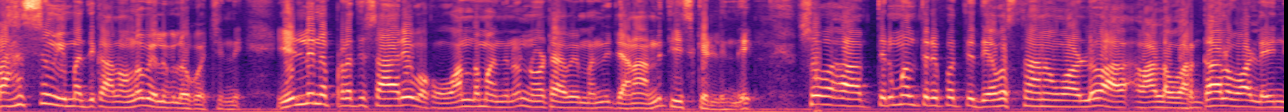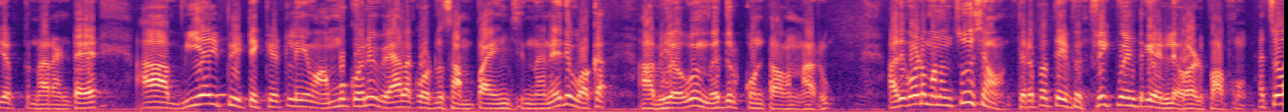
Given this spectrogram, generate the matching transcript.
రహస్యం ఈ మధ్య కాలంలో వెలుగులోకి వచ్చింది. వెళ్ళిన ప్రతిసారి ఒక వంద మందినో నూట యాభై మంది జనాన్ని తీసుకెళ్ళింది. సో తిరుమల తిరుపతి దేవస్థానం వాళ్ళు వాళ్ళ వర్గాల వాళ్ళు ఏం చెప్తున్నారంటే ఆ విఐపి టికెట్లు ఏమి అమ్ముకొని వేల కోట్లు సంపాదించింది అనేది ఒక అభియోగం ఎదుర్కొంటా ఉన్నారు. అది కూడా మనం చూసాం. తిరుపతి ఫ్రీక్వెంట్గా వెళ్ళేవాళ్ళు పాపం. సో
